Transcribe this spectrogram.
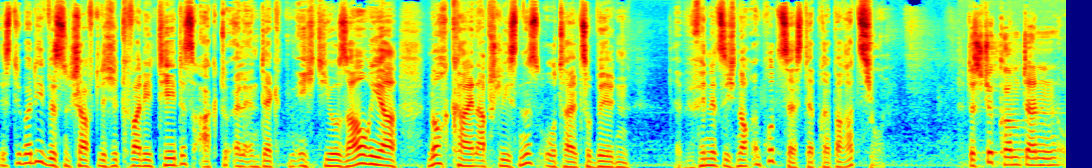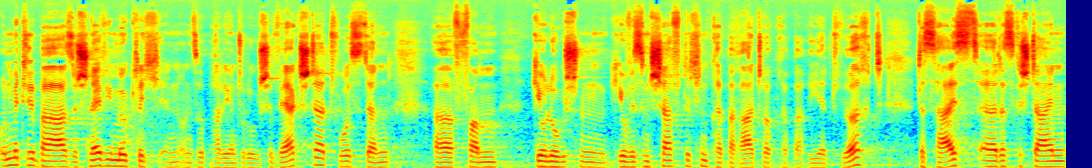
ist über die wissenschaftliche Qualität des aktuell entdeckten Ichthyosaurier noch kein abschließendes Urteil zu bilden. Er befindet sich noch im Prozess der Präparation. Das Stück kommt dann unmittelbar so schnell wie möglich in unsere paläontologische Werkstatt, wo es dann äh, vom geologischen, geowissenschaftlichen Präparator präpariert wird. Das heißt, äh, das Gestein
